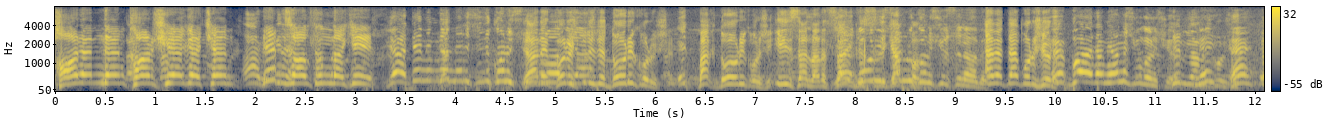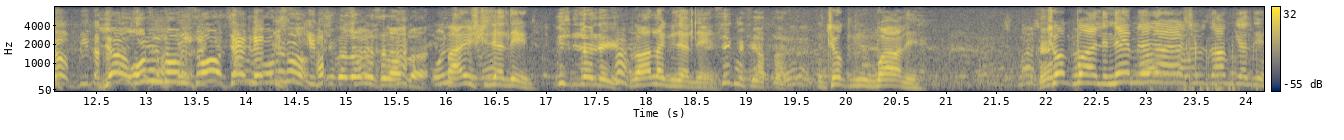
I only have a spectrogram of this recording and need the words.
haremden karşıya geçen Abi, bir deniz altındaki Ya deminden beri sizi konuşuyorum Yani abi konuştunuz ya. da doğru konuşun. Bak doğru konuşun. İnsanlara Ya doğruyu saygısızlık sen mi konuşuyorsun abi? Evet ben konuşuyorum. He, bu adam yanlış mı konuşuyor? Kim yanlış konuşuyor? He? Ya bir dakika. Ya onun doğrusu o, senin Devlet doğrun o. Hacı pazardasın abla. Fahiş güzel değil. Hiç güzel değil. Vallahi güzel değil. Yüksek mi fiyatlar? Çok bağlı. He? Çok bağlı. Ne ne her şey zam geldi.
